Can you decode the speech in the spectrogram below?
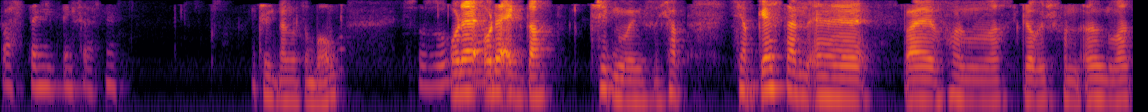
Was ist dein Lieblingsessen? Chicken Nuggets im Baum. So? Oder, oder ich dachte Chicken Wings. Ich hab, ich hab gestern, äh, bei, von, was, glaube ich, von irgendwas,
